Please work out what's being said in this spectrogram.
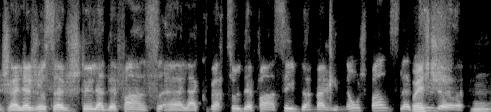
J'allais juste ajouter la défense, euh, la couverture défensive de Marino, je pense. Là-dessus, mm.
